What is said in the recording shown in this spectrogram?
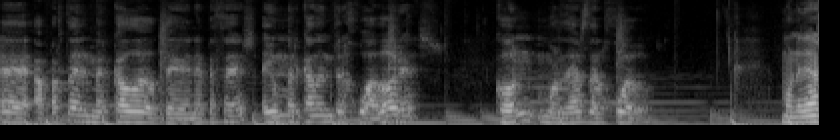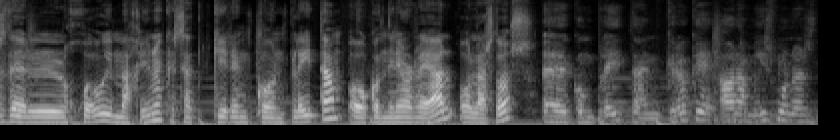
eh, aparte del mercado de NPCs, hay un mercado entre jugadores con monedas del juego. Monedas del juego, imagino que se adquieren con Playtime o con dinero real o las dos. Eh, con Playtime, creo que ahora mismo no es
